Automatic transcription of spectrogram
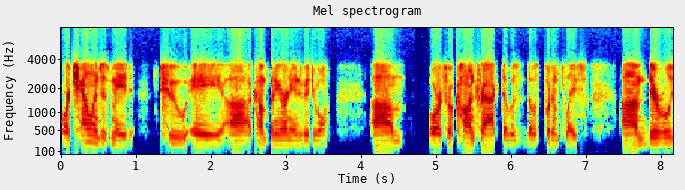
or a challenge is made to a, uh, a company or an individual, um, or to a contract that was that was put in place, um, there will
